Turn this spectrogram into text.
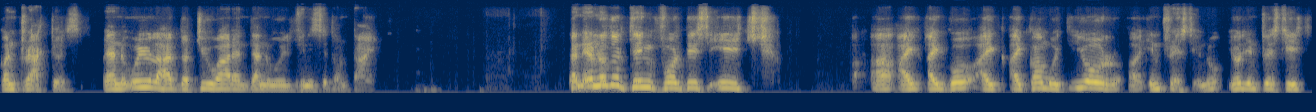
contractors. And we will have the TUR and then we will finish it on time. And another thing for this each, uh, I, I go, I, I come with your uh, interest, you know, your interest is,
